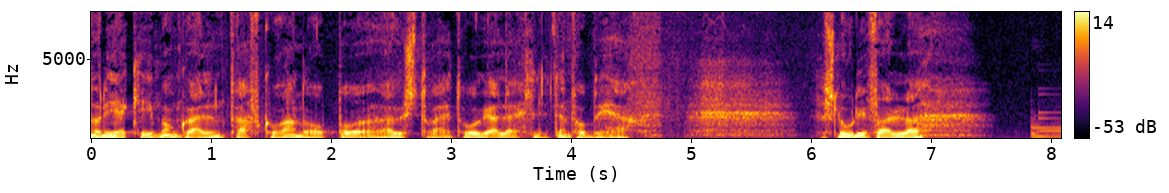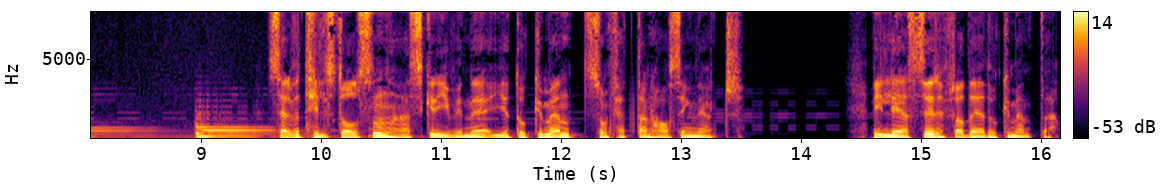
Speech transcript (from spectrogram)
når de gikk hjem om kvelden, traff hverandre opp på Austra, jeg tror jeg, eller litt forbi her. Så slo de følge. Selve tilståelsen er skrevet ned i et dokument som fetteren har signert. Vi leser fra det dokumentet.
